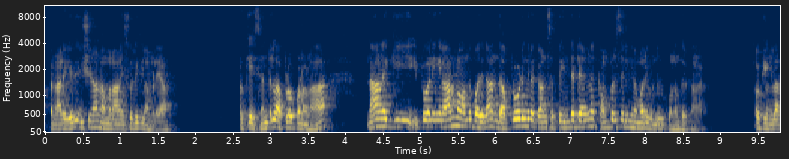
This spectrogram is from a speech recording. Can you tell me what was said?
இப்போ நாளைக்கு எதுவும் இஷ்யூனா நம்ம நாளைக்கு சொல்லிக்கலாம் இல்லையா? ஓகே சென்ட்ரல் அப்லோட் பண்ணோன்னா நாளைக்கு இப்போ நீங்கள் நார்மலாக வந்து பார்த்தீங்கன்னா இந்த அப்லோடுங்கிற கான்செப்ட் இந்த டைம் தான் கம்பல்சரிங்கிற மாதிரி கொண்டு வந்து கொண்டு வந்திருக்காங்க. ஓகேங்களா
